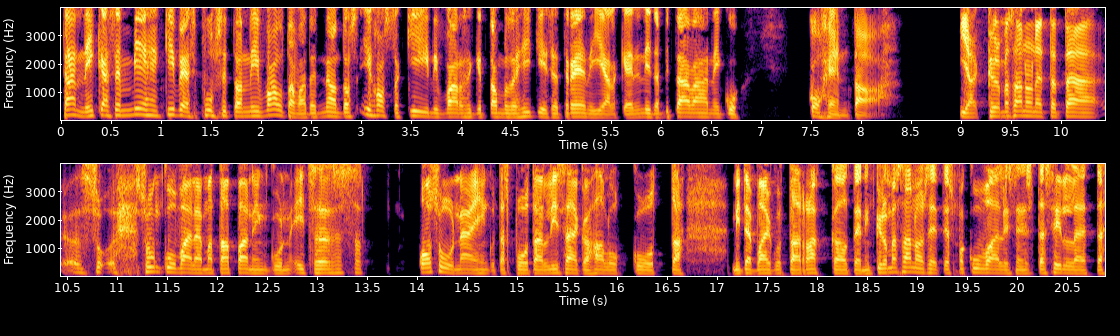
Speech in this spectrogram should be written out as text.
tämän ikäisen miehen kivespussit on niin valtavat, että ne on tuossa ihossa kiinni, varsinkin tuommoisen hikisen treenin jälkeen, niin niitä pitää vähän niin kuin kohentaa. Ja kyllä mä sanon, että tämä sun kuvailema tapa niin kun itse asiassa osuu näihin, kun tässä puhutaan lisääkö halukkuutta, miten vaikuttaa rakkauteen, niin kyllä mä sanoisin, että jos mä kuvailisin sitä sille, että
